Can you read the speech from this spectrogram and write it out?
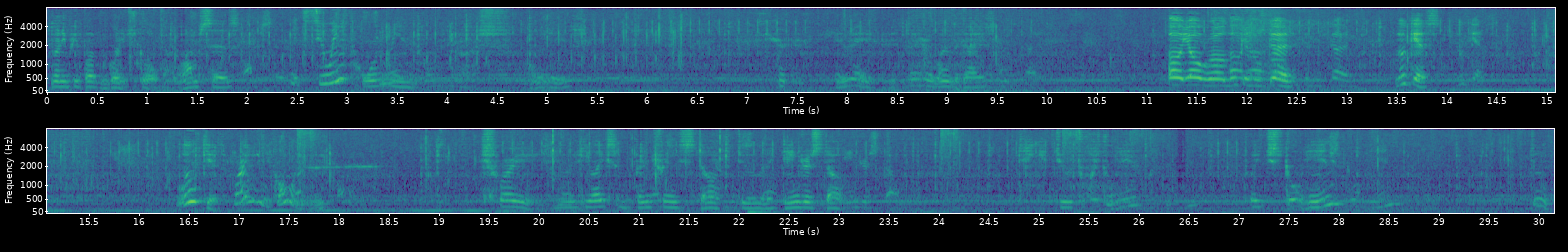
many people have been going to school. My mom says, it's too important. Oh my gosh, maybe I, maybe I heard one of the guys. Oh, yo, bro, Lucas is good. Lucas. Lucas, where are you going? Troy, he likes adventuring stuff, dude, like dangerous stuff. Dang it, dude, do I go in? Do I just go in? Dude,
